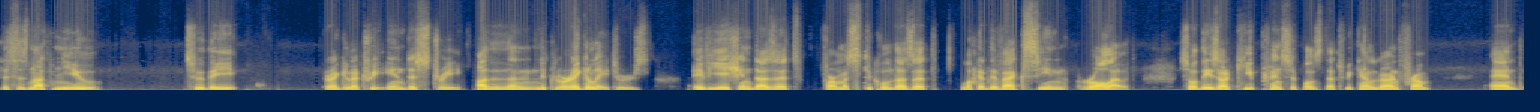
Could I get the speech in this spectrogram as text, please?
this is not new to the regulatory industry other than nuclear regulators. Aviation does it, pharmaceutical does it, look at the vaccine rollout. So these are key principles that we can learn from. And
